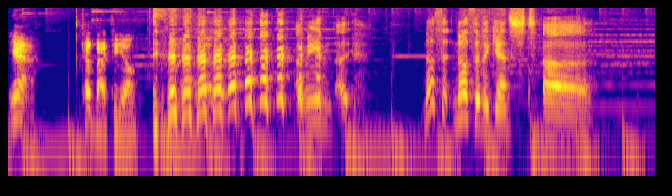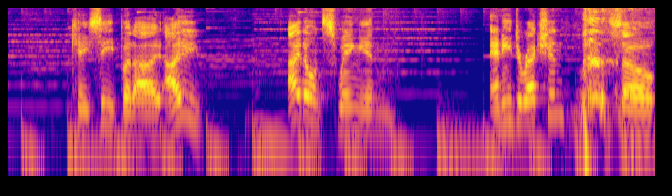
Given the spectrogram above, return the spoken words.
Yeah. Cut back to y'all. I mean, I, nothing, nothing against uh, Casey, but I, I, I don't swing in any direction, so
